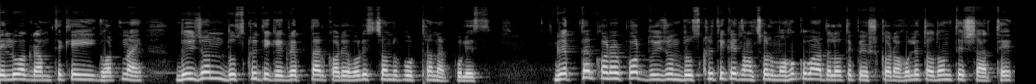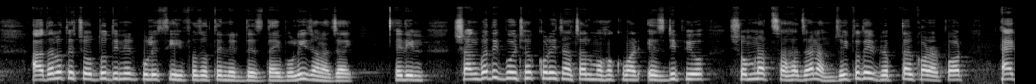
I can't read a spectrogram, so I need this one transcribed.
বেলুয়া গ্রাম থেকে এই ঘটনায় দুইজন দুষ্কৃতীকে গ্রেপ্তার করে হরিশ্চন্দ্রপুর থানার পুলিশ। গ্রেপ্তার করার পর দুইজন দুষ্কৃতীকে চাঁচল মহকুমা আদালতে পেশ করা হলে তদন্তের স্বার্থে আদালতে চোদ্দ দিনের পুলিশি হেফাজতের নির্দেশ দেয় বলেই জানা যায়। এদিন সাংবাদিক বৈঠক করে চাঁচাল মহকুমার এসডিপিও সোমনাথ সাহা জানান, ধৃতদের গ্রেপ্তার করার পর এক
